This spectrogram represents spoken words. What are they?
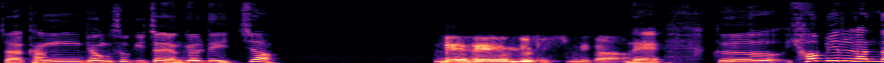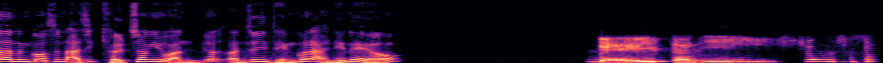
자 강병수 기자 연결돼 있죠? 네네 연결됐습니다. 네, 그 협의를 한다는 것은 아직 결정이 완전, 완전히 된 건 아니네요. 네, 일단 이 수중 수색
